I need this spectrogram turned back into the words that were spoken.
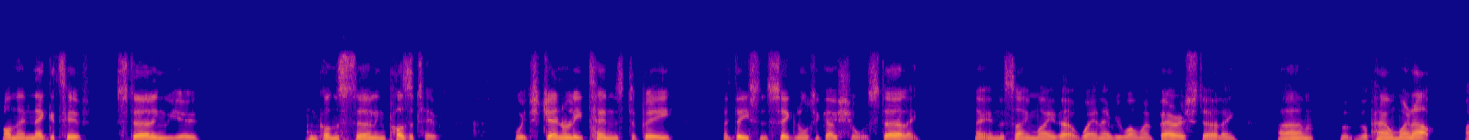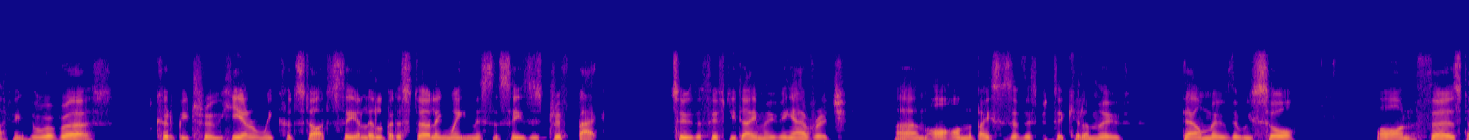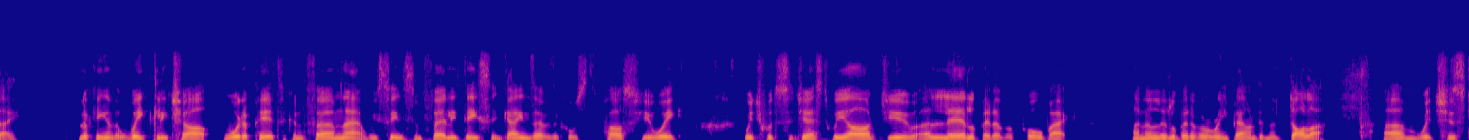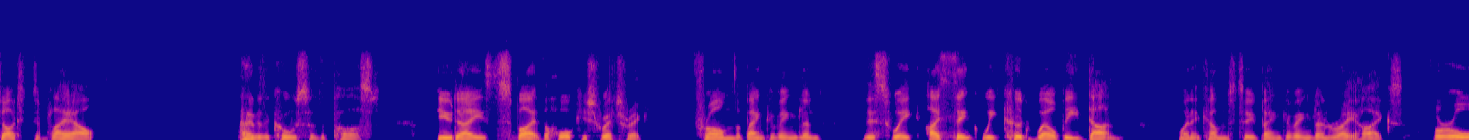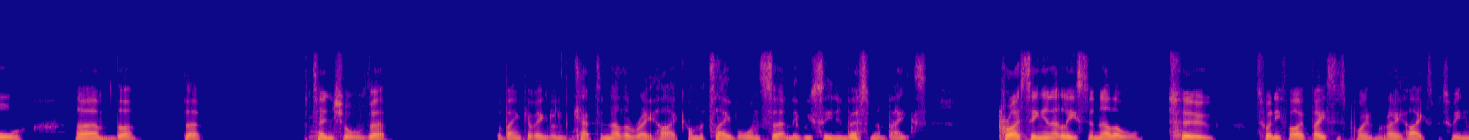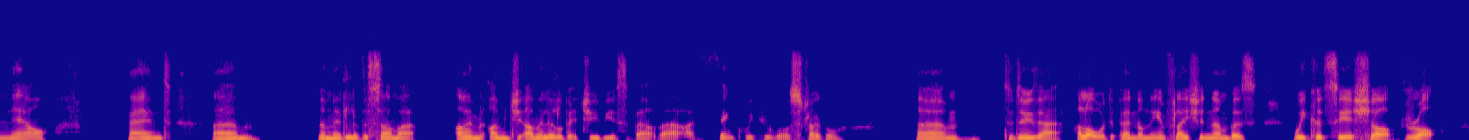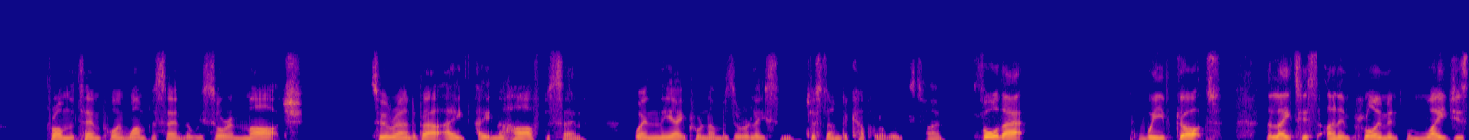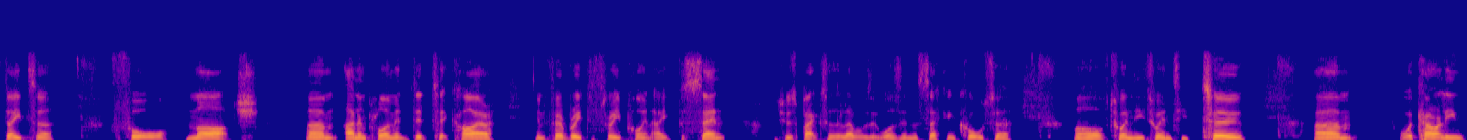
on their negative sterling view and gone sterling positive, which generally tends to be a decent signal to go short sterling in the same way that when everyone went bearish sterling, um, the pound went up. I think the reverse could be true here, and we could start to see a little bit of sterling weakness that sees us drift back to the 50-day moving average um, on, the basis of this particular move, down move that we saw on Thursday. Looking at the weekly chart would appear to confirm that. We've seen some fairly decent gains over the course of the past few weeks, which would suggest we are due a little bit of a pullback and a little bit of a rebound in the dollar, um, which has started to play out over the course of the past few days, despite the hawkish rhetoric from the Bank of England this week. I think we could well be done when it comes to Bank of England rate hikes for all um, the the potential that the Bank of England kept another rate hike on the table, and certainly we've seen investment banks pricing in at least another two 25 basis point rate hikes between now and um, the middle of the summer. I'm I'm I'm a little bit dubious about that. I think we could well struggle um, to do that. A lot would depend on the inflation numbers. We could see a sharp drop from the 10.1% that we saw in March to around about eight, eight and a half percent when the April numbers are released in just under a couple of weeks time. For that, we've got the latest unemployment and wages data for March. Um, unemployment did tick higher in February to 3.8%, which was back to the levels it was in the second quarter of 2022. Um, we're currently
